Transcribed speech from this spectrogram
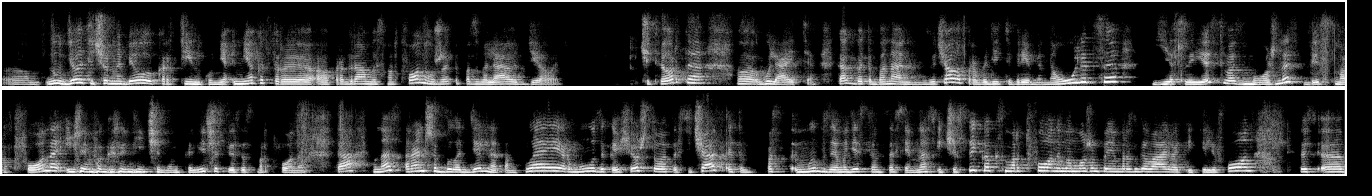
эм ну, делайте черно-белую картинку. Не, некоторые э, программы смартфона уже это позволяют делать. Четвертое, гуляйте. Как бы это банально ни звучало, проводите время на улице, если есть возможность без смартфона или в ограниченном количестве со смартфоном. Да? У нас раньше был отдельно там плеер, музыка, еще что-то. Сейчас это мы взаимодействуем со всем. У нас и часы как смартфоны, мы можем по ним разговаривать, и телефон. То есть, э,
